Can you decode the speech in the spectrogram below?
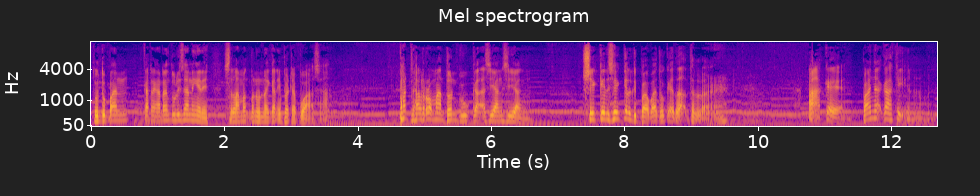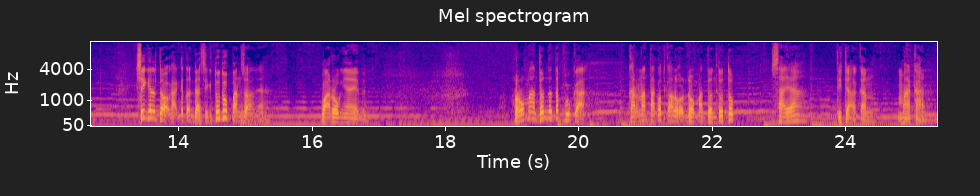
Tutupan kadang-kadang tulisan ini, selamat menunaikan ibadah puasa. Padahal Ramadan buka siang-siang. Sikil-sikil di bawah tuh kayak tak. Oke, banyak kaki. Sikil dok, kaki dasi tutupan soalnya. Warungnya itu. Ramadan tetap buka. Karena takut kalau Ramadan tutup saya tidak akan makan.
